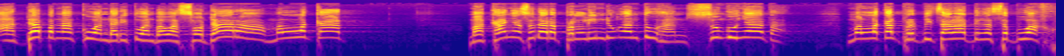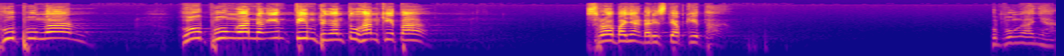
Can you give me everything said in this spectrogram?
ada pengakuan dari Tuhan bahwa saudara melekat. Makanya saudara perlindungan Tuhan sungguh nyata. Melekat berbicara dengan sebuah hubungan. Hubungan yang intim dengan Tuhan kita. Serba banyak dari setiap kita. Hubungannya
